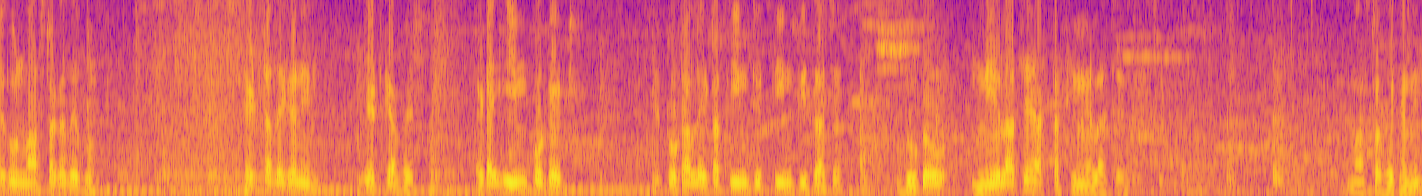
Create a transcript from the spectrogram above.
দেখুন, মাছটাকে দেখুন। হেডটা দেখে নিন রেড ক্যাপের এটা ইম্পোর্টেড টোটাল এটা তিনটে তিন পিস আছে। দুটো মেল আছে, একটা ফিমেল আছে। মাছটা দেখে নিন।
